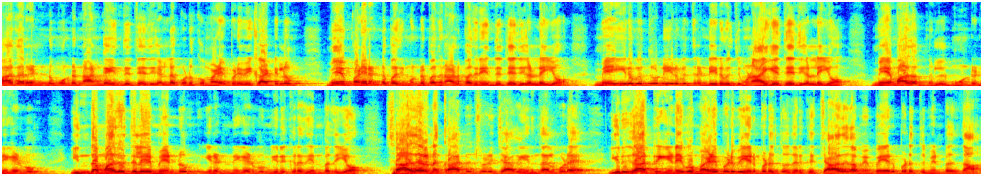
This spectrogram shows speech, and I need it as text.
மாதம் ரெண்டு மூன்று நான்கு ஐந்து தேதிகளில் கொடுக்கும் மழைப்பொழிவை காட்டிலும் மே பன்னிரெண்டு பதிமூன்று பதினாலு பதினைந்து தேதிகளிலையும் மே இருபத்தொன்று இருபத்தி ரெண்டு இருபத்தி மூணு ஆகிய தேதிகளிலையும் மே மாதம் மூன்று நிகழ்வும் இந்த மாதத்திலே மீண்டும் இரண்டு நிகழ்வும் இருக்கிறது என்பதையும் சாதாரண காற்று சுழற்சியாக இருந்தால் கூட இரு காற்று இணைவு மழைப்பொழிவை ஏற்படுத்துவதற்கு சாதக அமைப்பை ஏற்படுத்தும் என்பதுதான்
